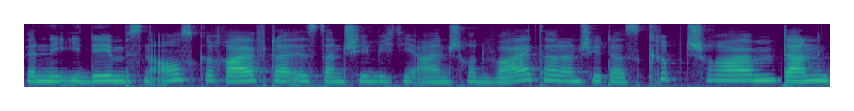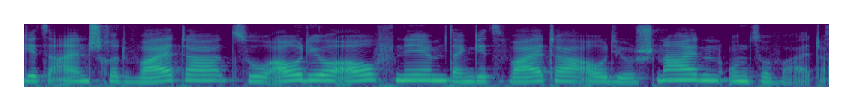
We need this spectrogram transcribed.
Wenn eine Idee ein bisschen ausgereifter ist, dann schiebe ich die einen Schritt weiter, dann steht da Skript schreiben, dann geht es einen Schritt weiter zu Audio aufnehmen, dann geht es weiter Audio schneiden und so weiter.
